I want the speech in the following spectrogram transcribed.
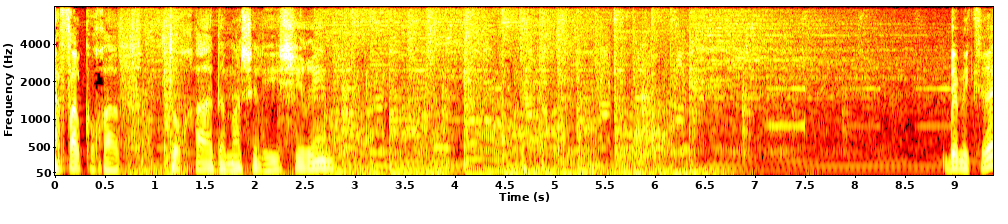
נפל כוכב תוך האדמה שלי שירים. במקרה,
